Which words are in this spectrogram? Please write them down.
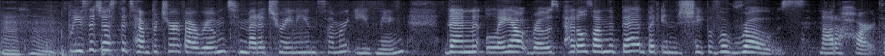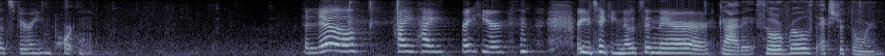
Mm-hmm. Please adjust the temperature of our room to Mediterranean summer evening. Then lay out rose petals on the bed, but in the shape of a rose, not a heart. That's very important. Hello. Hi, hi, right here. Are you taking notes in there? Or... Got it. So a rose, extra thorns.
